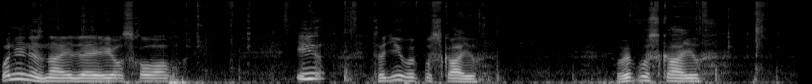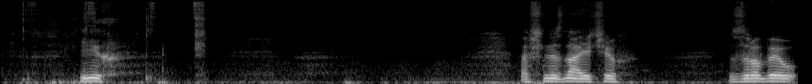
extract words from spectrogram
Вони не знають, де я його сховав. І тоді випускаю. Випускаю їх. Аж не знаю, чи зробив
